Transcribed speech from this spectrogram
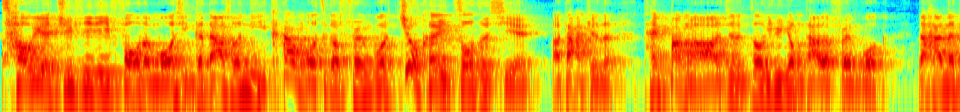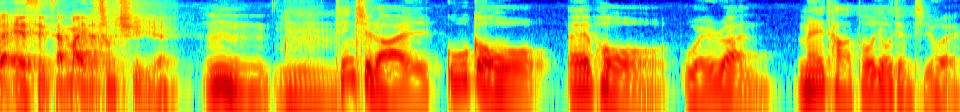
超越 GPT-4 的模型，跟大家说，你看我这个 framework 就可以做这些啊！大家觉得太棒了啊，就都去用它的 framework，那它那个 ASIC 才卖得出去。嗯嗯，听起来 Google、Apple、微软、Meta 都有点机会。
